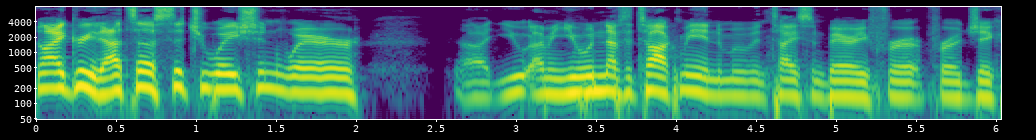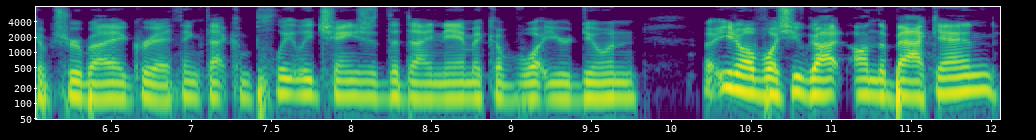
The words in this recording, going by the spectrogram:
No, I agree. That's a situation where uh, you, I mean, you wouldn't have to talk me into moving Tyson Barrie for for a Jacob Trouba. I agree. I think that completely changes the dynamic of what you're doing. uh, You know, of what you've got on the back end.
